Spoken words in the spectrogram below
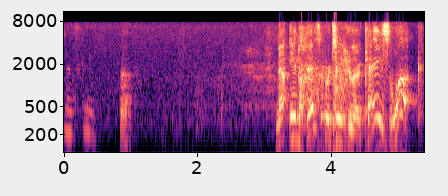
That's good. Now, in this particular case, look,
